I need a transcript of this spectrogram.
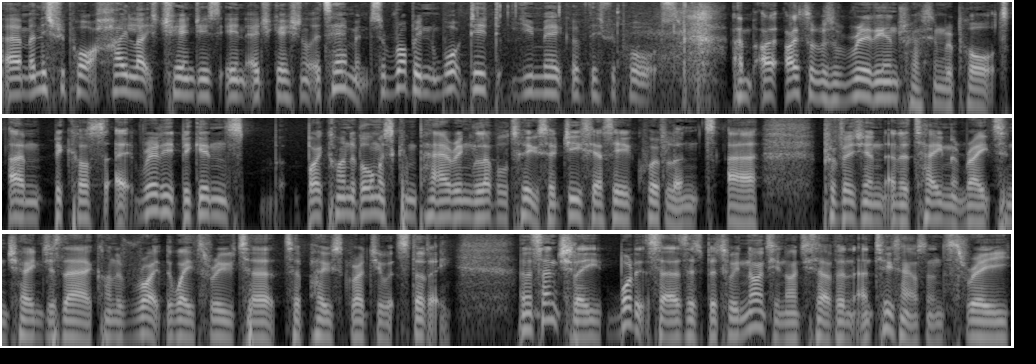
Um, and this report highlights changes in educational attainment. So, Robin, what did you make of this report? Um, I, I, thought it was a really interesting report um, because it really begins by kind of almost comparing level two, so GCSE equivalent uh, provision and attainment rates and changes there, kind of right the way through to, to postgraduate study. And essentially, what it says is between 1997 and 2003,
